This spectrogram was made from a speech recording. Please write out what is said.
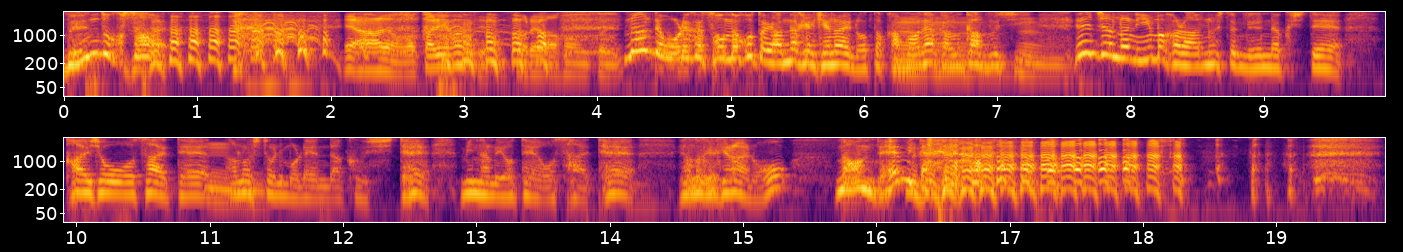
めんどくさい いやーでも分かりますよ。それは本当に。なんで俺がそんなことやんなきゃいけないの？とかもなんか浮かぶし、え、じゃあ何？今からあの人に連絡して、会場を抑えて、んあの人にも連絡して、みんなの予定を抑えて、やんなきゃいけないの？なんで？みたいな。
